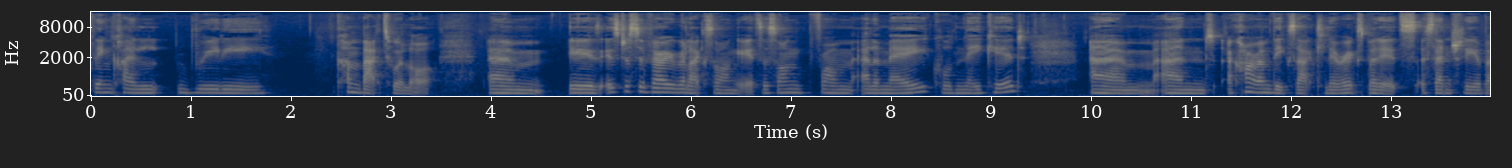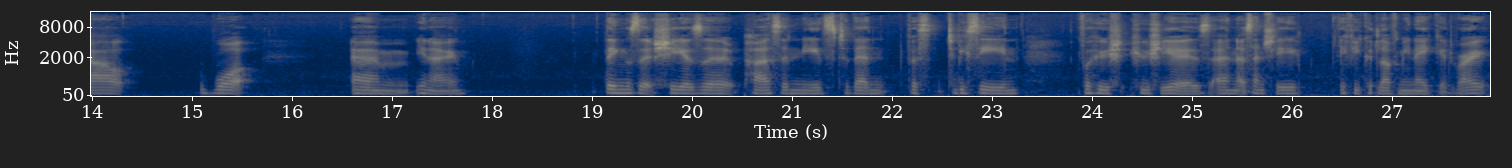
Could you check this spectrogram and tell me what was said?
think I really come back to a lot um, is it's just a very relaxed song. It's a song from Ella Mai called Naked. Um, and I can't remember the exact lyrics, but it's essentially about what, um, you know, things that she as a person needs to then for, to be seen for who she, who she is and essentially if you could love me naked right?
